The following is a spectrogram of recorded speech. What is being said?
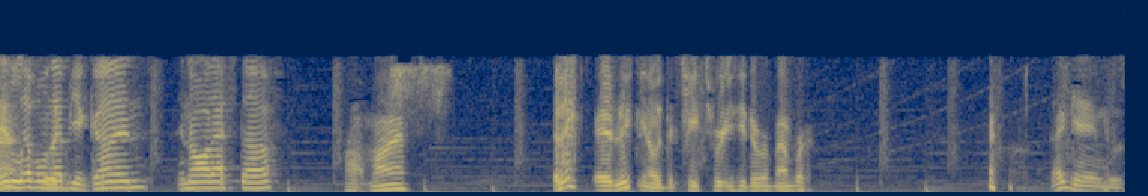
Then Uh, leveling up your guns and all that stuff. Oh man. At least, at least you know the cheats were easy to remember. That game was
